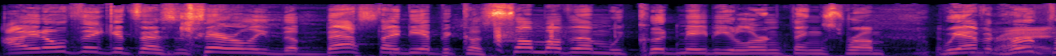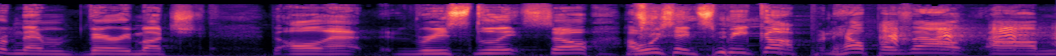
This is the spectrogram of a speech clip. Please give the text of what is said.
I don't think it's necessarily the best idea because some of them we could maybe learn things from. We haven't heard from them very much all that recently. So I wish they'd speak up and help us out um,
